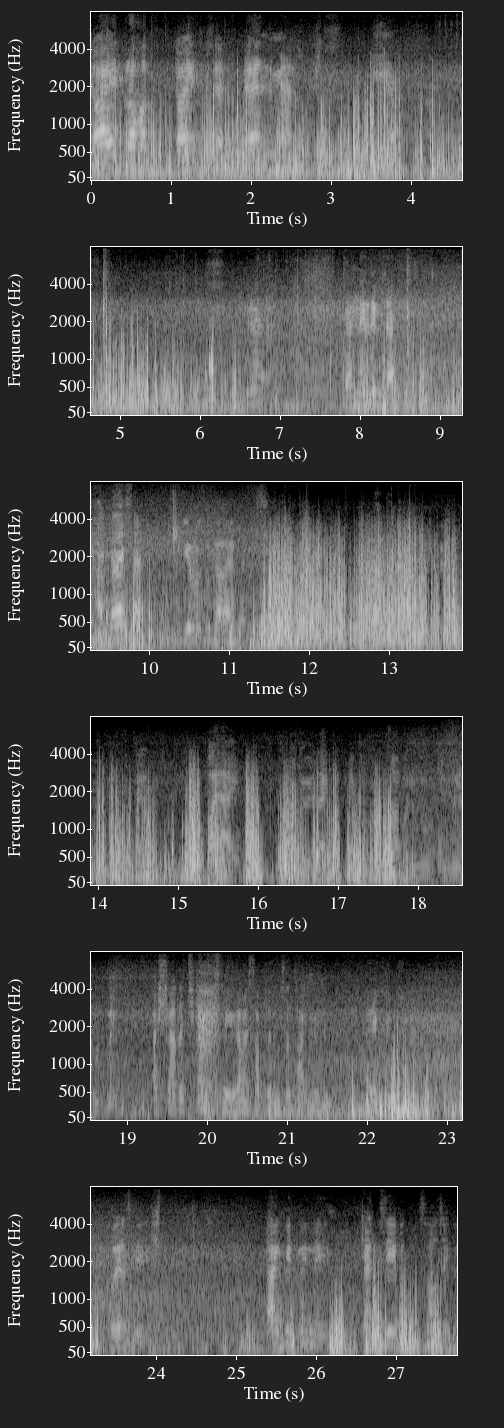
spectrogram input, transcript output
Gayet rahat, gayet güzel. Beğendim yani sonuçta. İyi ya. Fren, frenleri de güzel. Arkadaşlar, videomuz bu kadardı. Bayağı iyi. Videoyu like etmeyi, kanalımıza abone olmayı unutmayın. Aşağıda çıkan Instagram hesaplarımızı da takip edin. Nereye koyuyoruz? Koyarız bir yere işte. Takip etmeyi unutmayın. Kendinize iyi bakın. Sağlıcakla.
